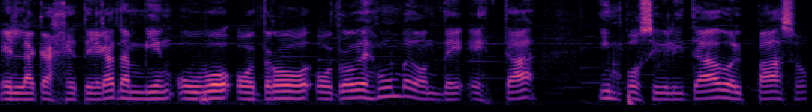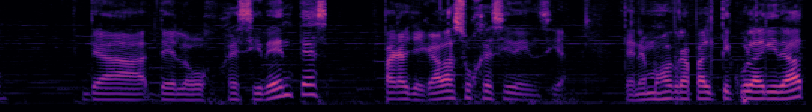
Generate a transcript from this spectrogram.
En la cajetera también hubo otro, otro desbumbe donde está imposibilitado el paso de, los residentes para llegar a su residencia. Tenemos otra particularidad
